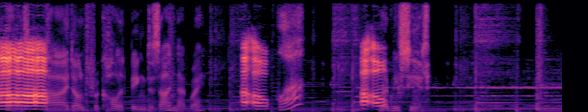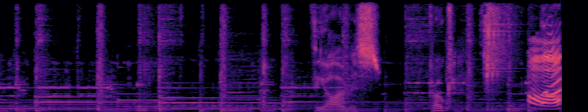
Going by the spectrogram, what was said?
Uh. I don't recall it being designed that way. Uh oh. What? Uh oh. Let me see it. The arm is broken. Aw.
